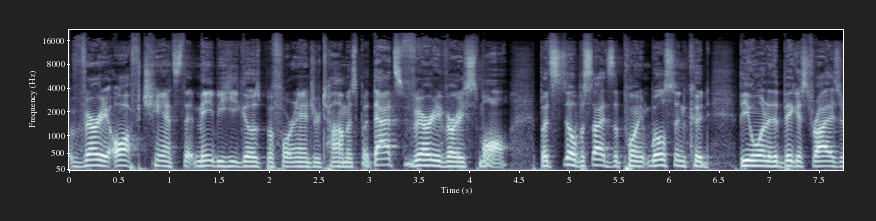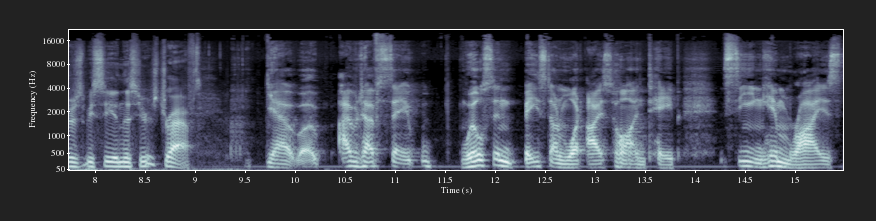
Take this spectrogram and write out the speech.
very off chance that maybe he goes before Andrew Thomas, but that's very, very small. But still, besides the point, Wilson could be one of the biggest risers we see in this year's draft. Yeah, uh, I would have to say Wilson, based on what I saw on tape, seeing him rise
